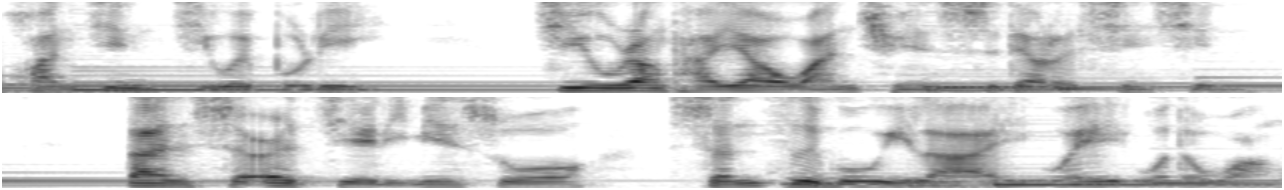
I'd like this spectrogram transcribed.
环境极为不利，几乎让他要完全失掉了信心。但十二节里面说，神自古以来为我的王，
